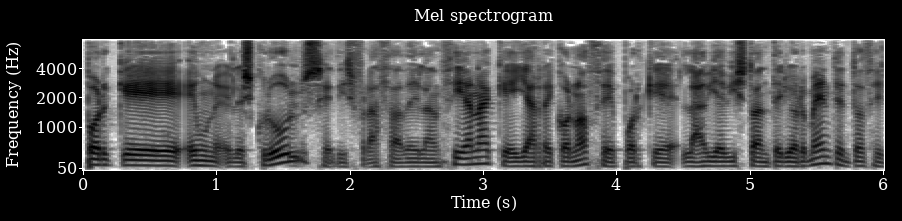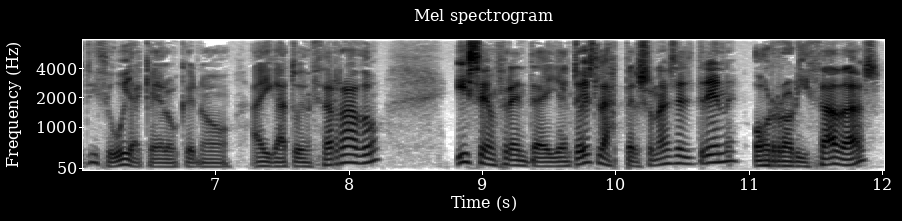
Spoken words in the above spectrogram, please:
Porque en el Skrull se disfraza de la anciana que ella reconoce porque la había visto anteriormente, entonces dice, uy, aquí hay algo que no, hay gato encerrado, y se enfrenta a ella. Entonces las personas del tren, horrorizadas,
